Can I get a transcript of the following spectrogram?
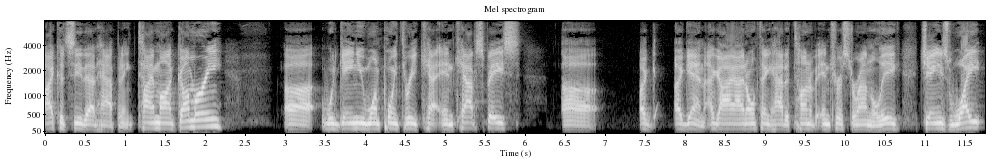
I could see that happening. Ty Montgomery uh, would gain you 1.3 ca- in cap space. Uh, a, again, a guy I don't think had a ton of interest around the league. James White,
